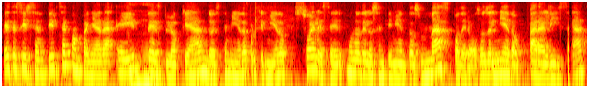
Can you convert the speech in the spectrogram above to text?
Es decir, sentirse acompañada e ir desbloqueando este miedo, porque el miedo suele ser uno de los sentimientos más poderosos, el miedo paraliza,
